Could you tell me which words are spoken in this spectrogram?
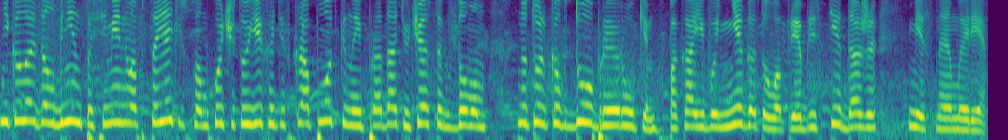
Николай Долбнин по семейным обстоятельствам хочет уехать из Кропоткина и продать участок с домом, но только в добрые руки, пока его не готова приобрести даже местная мэрия.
